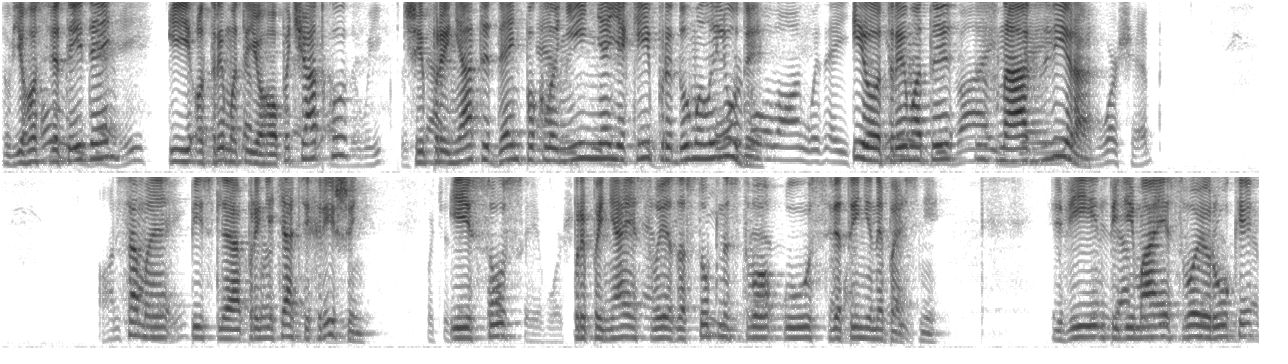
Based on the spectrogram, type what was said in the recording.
в його святий день і отримати його печатку, чи прийняти день поклоніння, який придумали люди, і отримати знак звіра. Саме після прийняття цих рішень Ісус припиняє своє заступництво у святині небесній. Він підіймає свої руки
